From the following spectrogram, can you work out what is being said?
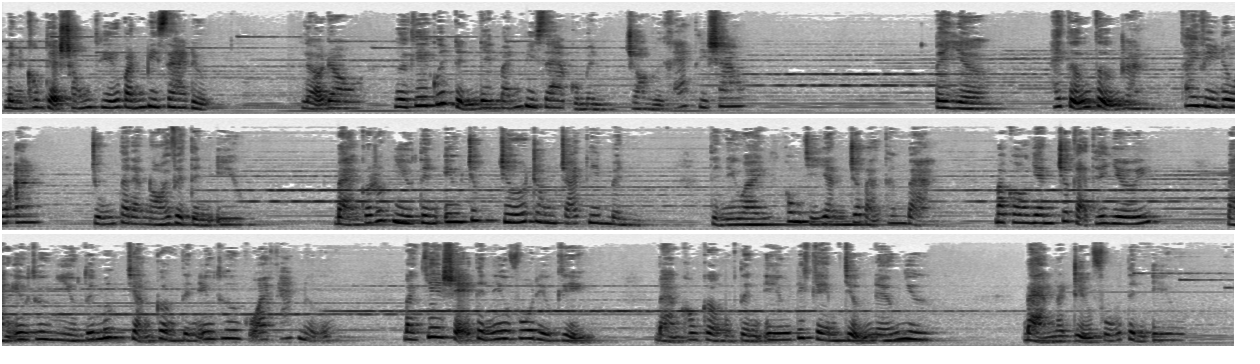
Mình không thể sống thiếu bánh pizza được. Lỡ đâu, người kia quyết định đem bánh pizza của mình cho người khác thì sao? Bây giờ, hãy tưởng tượng rằng thay vì đồ ăn, chúng ta đang nói về tình yêu. Bạn có rất nhiều tình yêu chất chứa trong trái tim mình. Tình yêu ấy không chỉ dành cho bản thân bạn, mà còn dành cho cả thế giới. Bạn yêu thương nhiều tới mức chẳng cần tình yêu thương của ai khác nữa. Bạn chia sẻ tình yêu vô điều kiện. Bạn không cần một tình yêu đi kèm chữ nếu như. Bạn là triệu phú tình yêu.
